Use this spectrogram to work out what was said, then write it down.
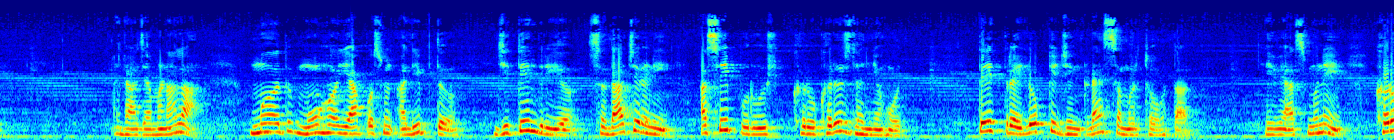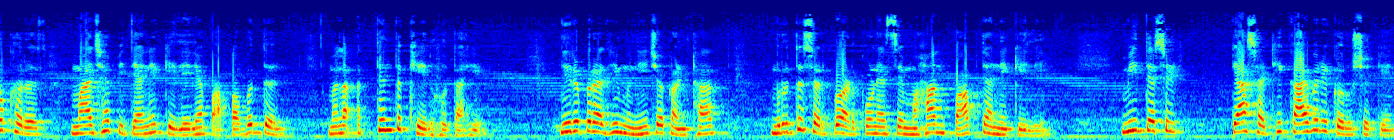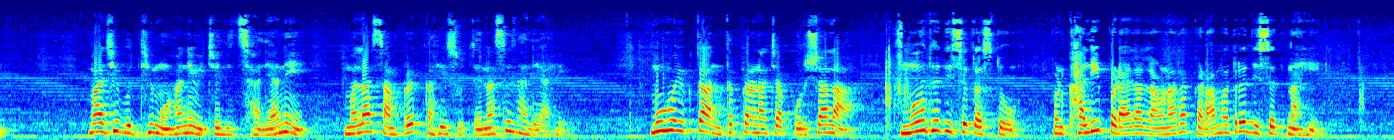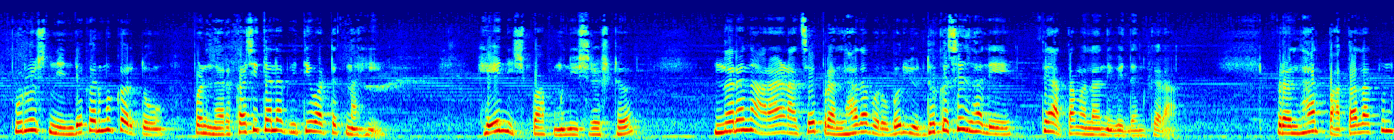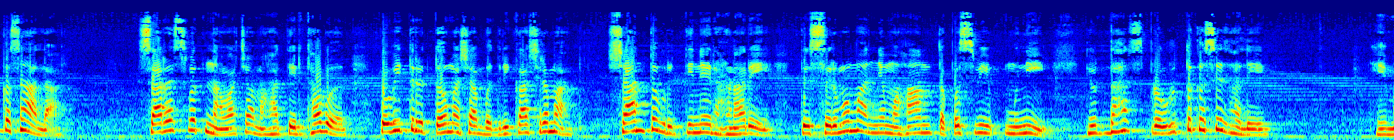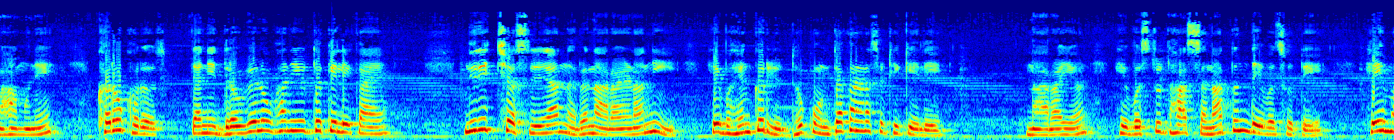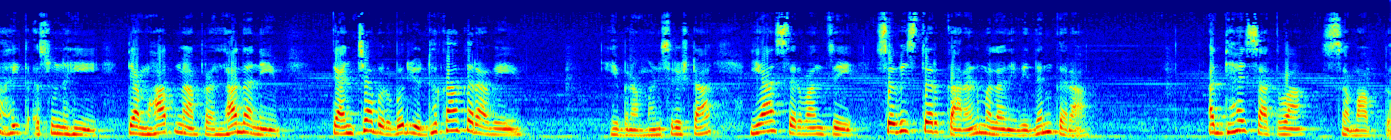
राजा म्हणाला मद मोह यापासून अलिप्त जितेंद्रिय सदाचरणी असे पुरुष खरोखरच धन्य होत. ते त्रैलोक्य जिंकण्यास समर्थ होतात. हे व्यासमुने खरोखरच माझ्या पित्याने केलेल्या पापाबद्दल मला अत्यंत खेद होत आहे. निरपराधी मुनीच्या कंठात मृत सर्प अडकवण्याचे महान पाप त्याने केले. मी त्याचे त्यासाठी काय बरे करू शकेन? माझी बुद्धी मोहाने विचलित झाल्याने मला सांप्रत काही सुचेनासे झाले आहे. मोहयुक्त अंतःकरणाच्या पुरुषाला मध दिसत असतो पण खाली पडायला लावणारा कडा मात्र दिसत नाही. पुरुष निंदकर्म करतो पण नरकाची त्याला भीती वाटत नाही. हे निष्पाप मुनिश्रेष्ठ नरनारायणाचे प्रल्हादाबरोबर युद्ध कसे झाले ते आता मला निवेदन करा. प्रल्हाद पातालातून कसा आला? सारस्वत नावाच्या महातीर्थावर पवित्र तम अशा बद्रिकाश्रमात शांत वृत्तीने राहणारे ते सर्वमान्य महान तपस्वी मुनी युद्धास प्रवृत्त कसे झाले? हे महामुने खरोखरच त्यांनी द्रव्यलोभाने युद्ध केले काय? निरीच्छ असलेल्या नरनारायणांनी हे भयंकर युद्ध कोणत्या कारणासाठी केले? नारायण हे वस्तुत सनातन देवच होते. हे माहीत असूनही त्या महात्म्या प्रल्हादाने त्यांच्याबरोबर युद्ध का करावे? हे ब्राह्मण श्रेष्ठा या सर्वांचे सविस्तर कारण मला निवेदन करा. अध्याय सातवा समाप्त.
